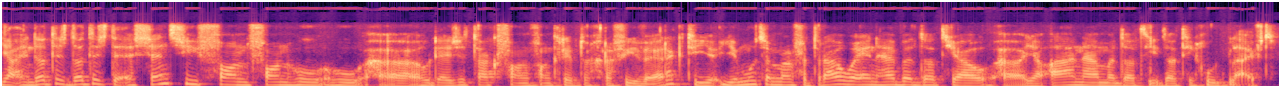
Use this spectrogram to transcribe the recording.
Ja, en dat is, dat is de essentie van, van hoe, hoe, uh, hoe deze tak van, van cryptografie werkt. Je, je moet er maar vertrouwen in hebben dat jouw, uh, jouw aanname dat die, dat die goed blijft.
